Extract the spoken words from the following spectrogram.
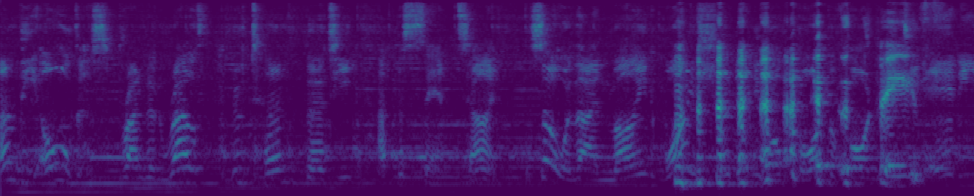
and the oldest, Brandon Routh, who turned 30 at the same time. So, with that in mind, why should anyone born before 1980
